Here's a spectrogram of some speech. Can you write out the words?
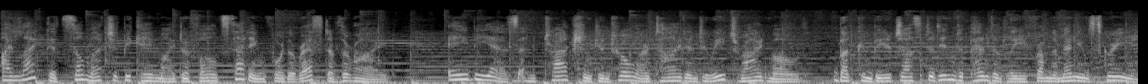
I liked it so much it became my default setting for the rest of the ride. ABS and traction control are tied into each ride mode, but can be adjusted independently from the menu screen.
